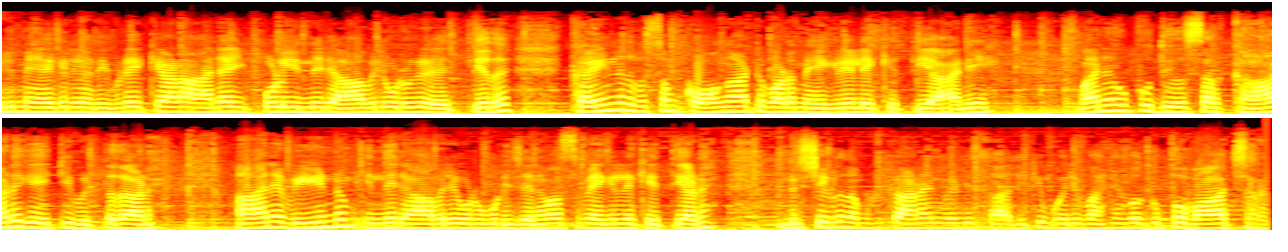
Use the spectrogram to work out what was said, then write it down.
ഒരു മേഖലയാണ്. ഇവിടേക്കാണ് ആന ഇപ്പോൾ ഇന്ന് രാവിലെ എത്തിയത്. കഴിഞ്ഞ ദിവസം കോങ്ങാട്ടുപാട മേഖലയിലേക്ക് എത്തിയ ആനയെ വനവകുപ്പ് ഉദ്യോഗസ്ഥർ കാട് കയറ്റി വിട്ടതാണ്. ആന വീണ്ടും ഇന്ന് രാവിലെയോടുകൂടി ജനവാസ മേഖലയിലേക്ക് എത്തിയാണ്. ദൃശ്യങ്ങൾ നമുക്ക് കാണാൻ വേണ്ടി സാധിക്കും. ഒരു വനവകുപ്പ് വാച്ചർ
